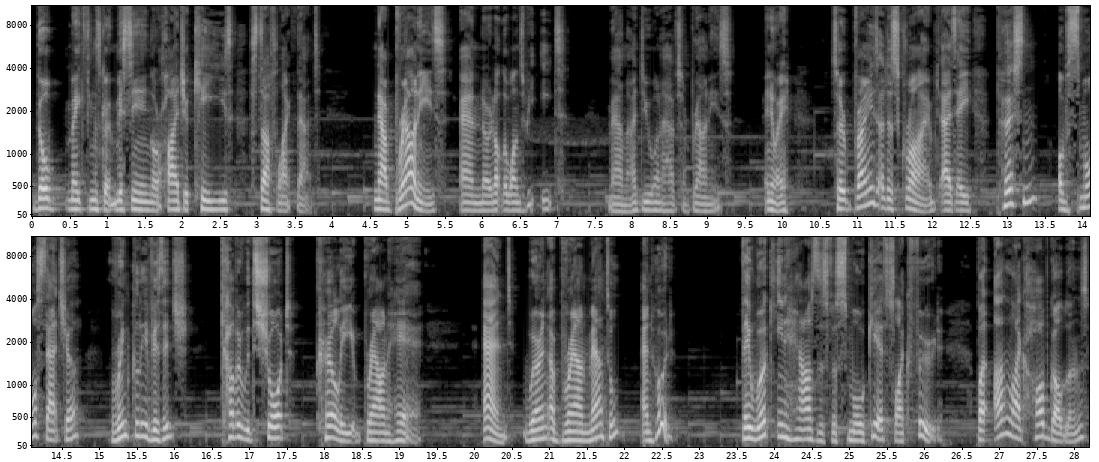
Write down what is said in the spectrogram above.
they'll make things go missing or hide your keys, stuff like that. Now, brownies, and no, not the ones we eat. Man, I do want to have some brownies. Anyway, so brownies are described as a person of small stature, wrinkly visage, covered with short, curly brown hair, and wearing a brown mantle and hood. They work in houses for small gifts like food, but unlike hobgoblins,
